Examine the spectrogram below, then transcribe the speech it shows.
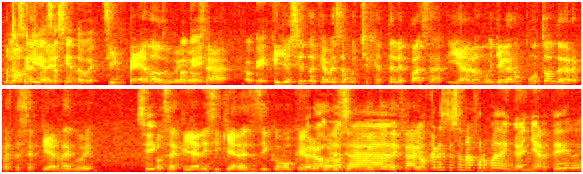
No lo mames, seguirías haciendo, güey. sin pedos, güey. O sea, que yo siento que a veces a mucha gente le pasa y a llegan a un punto donde de repente se pierden, güey. Sí. O sea, que ya ni siquiera es así como que pero, por ese sea, momento de hype. ¿no crees que es una forma de engañarte, güey?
